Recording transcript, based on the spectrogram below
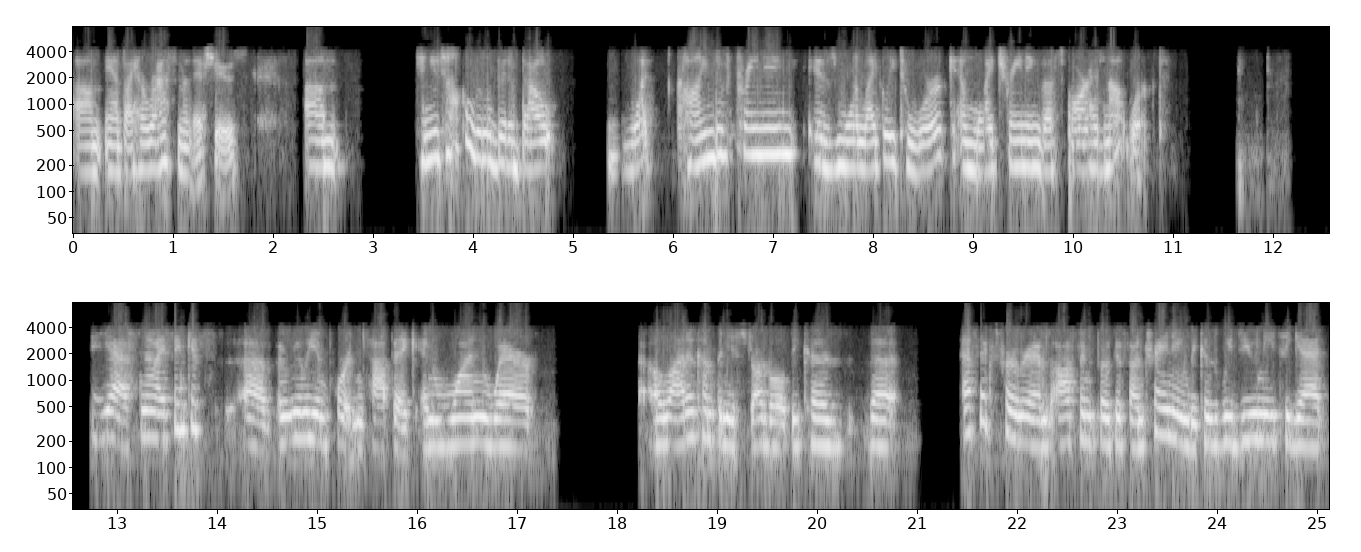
um, anti-harassment issues. Um, can you talk a little bit about what kind of training is more likely to work and why training thus far has not worked? Yes, no, I think it's uh, a really important topic and one where a lot of companies struggle because the ethics programs often focus on training because we do need to get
